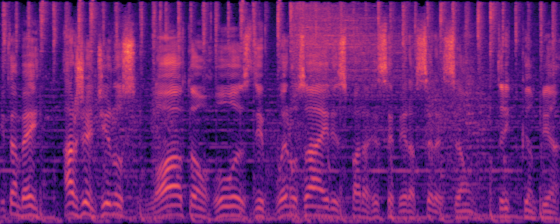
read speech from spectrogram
E também, argentinos lotam ruas de Buenos Aires para receber a seleção tricampeã.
